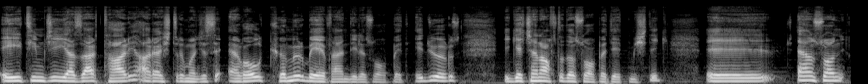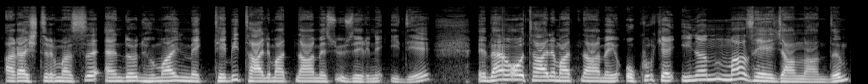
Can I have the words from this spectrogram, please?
Eğitimci, yazar, tarih araştırmacısı Erol Kömür Beyefendi ile sohbet ediyoruz. E, geçen hafta da sohbet etmiştik. Ee, en son araştırması Endor'un Humayun Mektebi talimatnamesi üzerine idi. E, ben o talimatnameyi okurken inanılmaz heyecanlandım.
